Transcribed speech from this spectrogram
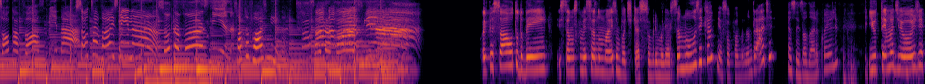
Solta a voz, mina! Solta a voz, mina! Solta a voz, mina! Solta a voz, mina! Solta a voz, mina! Oi, pessoal, tudo bem? Estamos começando mais um podcast sobre mulheres na música. Eu sou Pamela Andrade. Eu sou Isadora Coelho. E o tema de hoje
